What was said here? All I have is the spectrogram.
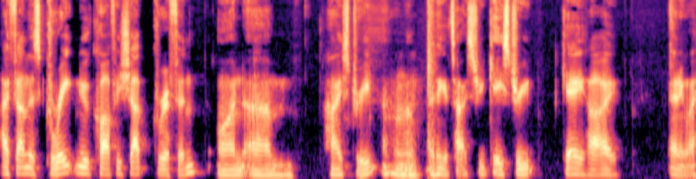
I found this great new coffee shop, Griffin, on um, High Street. I don't know. I think it's High Street, Gay Street, Gay High. Anyway,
